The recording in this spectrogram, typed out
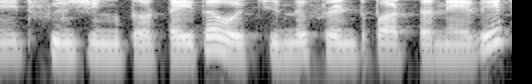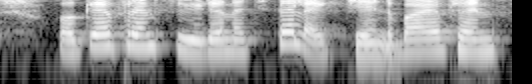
నీట్ ఫినిషింగ్ తోటి అయితే వచ్చింది ఫ్రంట్ పార్ట్ అనేది. ఓకే ఫ్రెండ్స్ వీడియో నచ్చితే లైక్ చేయండి. Bye friends.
